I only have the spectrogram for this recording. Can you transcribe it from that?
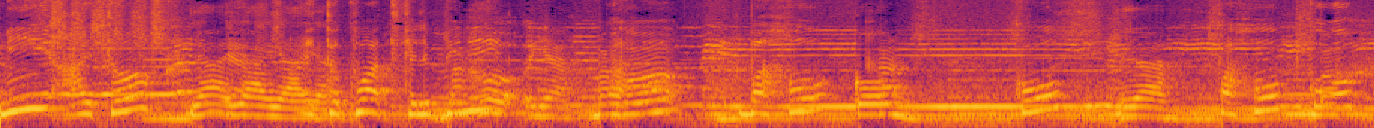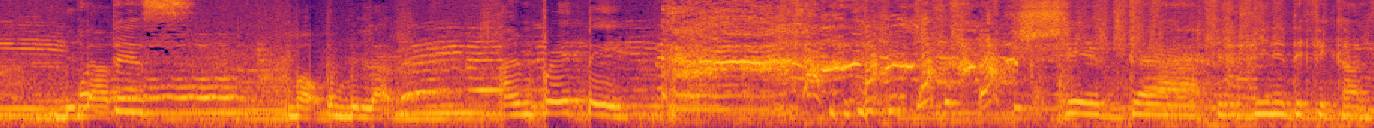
Me, I talk. Yeah, yeah, yeah, I yeah. talk what? Filipino? Baho, yeah. Baho. Baho. Kong, Ko. yeah. Baho. Ko. Bilat. What is? Baho bilat. I'm pretty. Shit, uh, Filipino difficult.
